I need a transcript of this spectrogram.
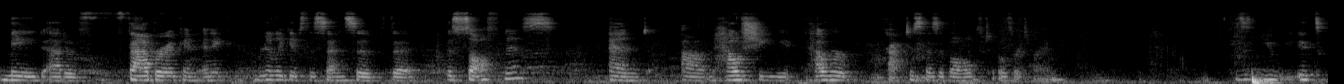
made out of fabric, and, and it really gives the sense of the the softness and um, how she how her practice has evolved over time. You, it's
